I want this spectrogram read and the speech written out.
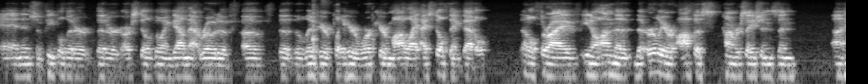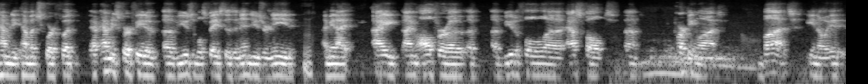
and then some people that are, that are, are still going down that road of, of the, the live here, play here, work here model. I, I still think that'll, that'll thrive, you know, on the, the earlier office conversations and, uh, how many, how much square foot, how many square feet of, of usable space does an end user need? Hmm. I mean, I, I, I'm all for a, a, a beautiful uh, asphalt um, parking lot, but you know, it,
